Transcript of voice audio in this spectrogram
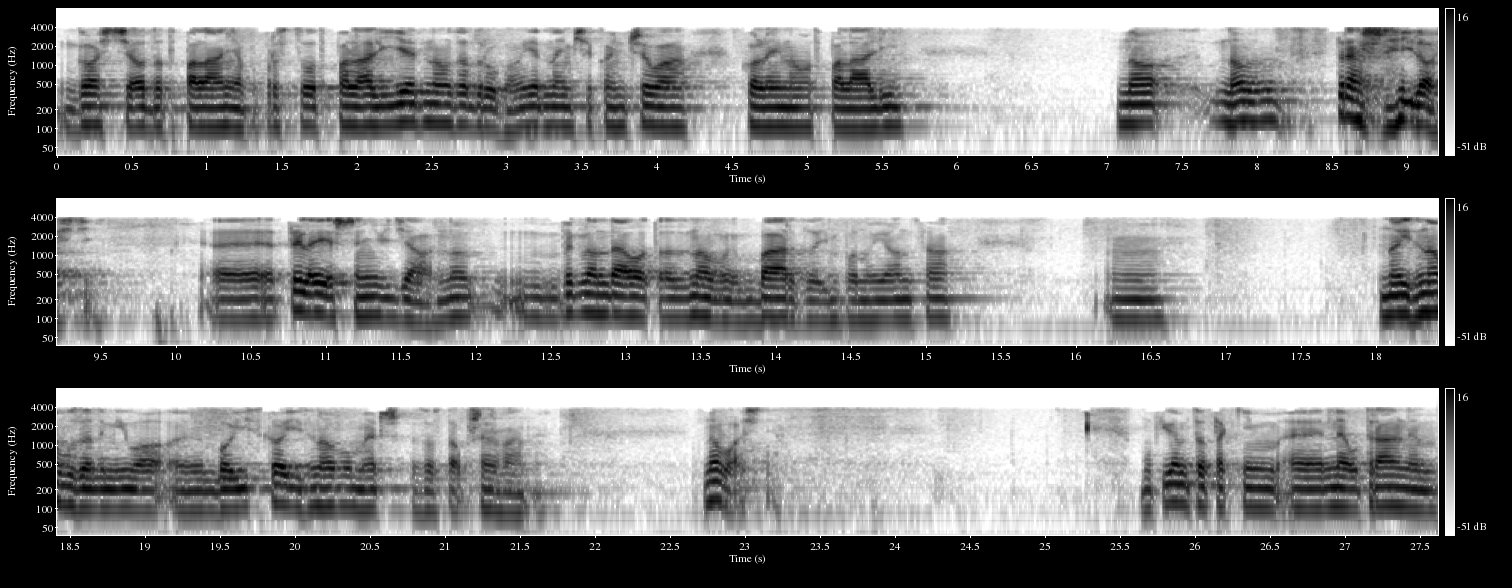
goście od odpalania po prostu odpalali jedną za drugą. Jedna im się kończyła, kolejną odpalali. No, no straszne ilości. Tyle jeszcze nie widziałem. No, wyglądało to znowu bardzo imponująco. Mm. No i znowu zadymiło boisko i znowu mecz został przerwany. No właśnie. Mówiłem to takim e, neutralnym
